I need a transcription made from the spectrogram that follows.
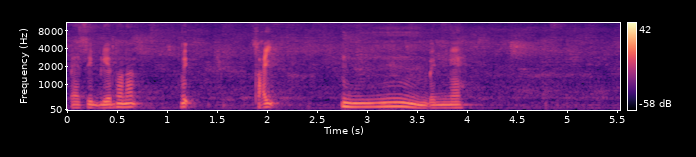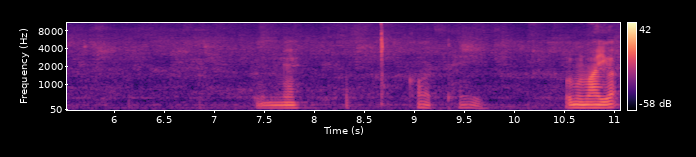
แปดสิบเหรียญเท่านั้นเฮ้ยใสอืมเป็นไง เป็นไงโคตรเท่เฮ้ยมันมาอีกแล้ว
